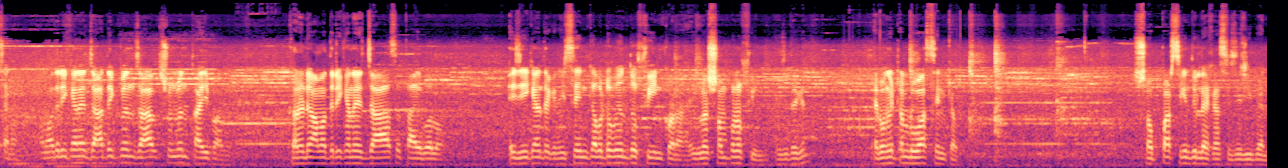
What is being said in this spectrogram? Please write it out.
চ্যানেল আমাদের এখানে যা দেখবেন, যা শুনবেন, তাই পাবেন। কারণ এটা আমাদের এখানে যা আছে তাই বলো। এই যে এখানে দেখেন, এই সেন কাপড়টা পর্যন্ত ফিন করা, এগুলো সম্পূর্ণ ফিন এই যে দেখেন। এবং এটা লোয়ার সেন কাপড় সব পার্টস কিন্তু লেখা আছে যে রিবেন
